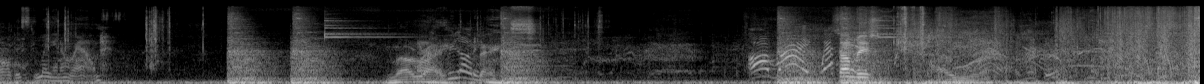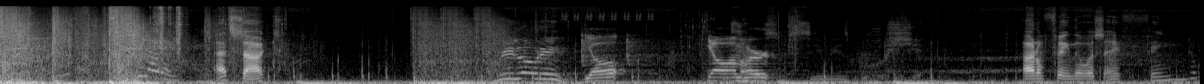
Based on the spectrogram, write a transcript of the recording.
all this laying around. All right. Thanks. All right. Zombies. Reloading. That sucked. Reloading. Yo. Yo, I'm hurt. Serious bullshit. I don't think there was anything. Nope.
